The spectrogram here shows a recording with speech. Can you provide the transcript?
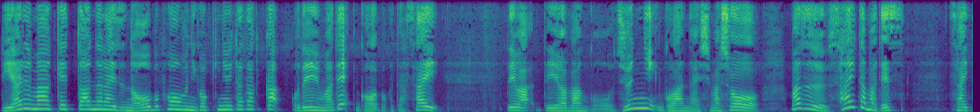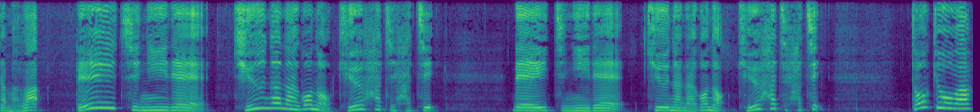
リアルマーケットアナライズの応募フォームにご記入いただくかお電話でご応募ください。では、電話番号を順にご案内しましょう。まず、埼玉です。埼玉は0120-975-988。0120-975-988。東京は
